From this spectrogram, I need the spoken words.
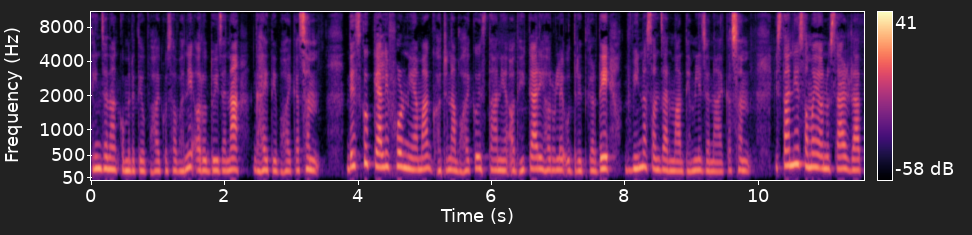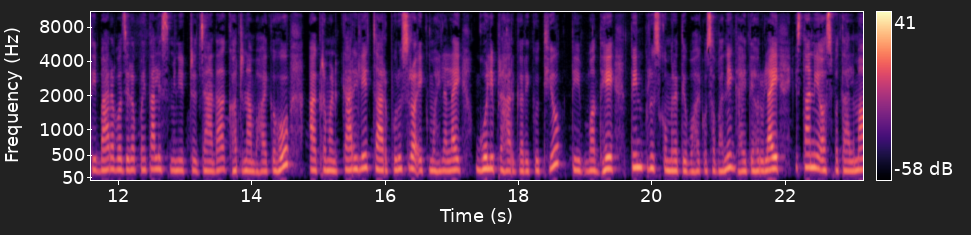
तीनजनाको मृत्यु भएको छ भने अरू दुईजना घाइते भएका छन्। देशको क्यालिफोर्नियामा घटना भएको स्थानीय अधिकारीहरूले उद्धृत गर्दै विभिन्न सञ्चार माध्यमले जनाएका छन्। स्थानीय समय अनुसार राति बाह्र बजेर पैंतालिस मिनट जाँदा घटना भएको हो। आक्रमणकारीले चार पुरुष र एक महिलालाई गोली प्रहार गरेको थियो। ती मध्ये तीन पुरुषको मृत्यु भएको छ भने घाइतेहरूलाई स्थानीय अस्पतालमा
